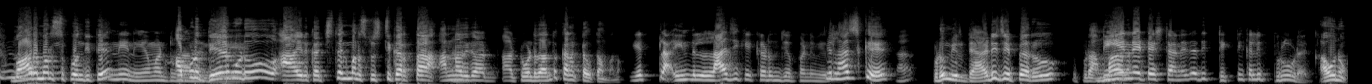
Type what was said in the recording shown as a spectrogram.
మారు మనసు పొందితే నేను ఏమంటున్నాను అప్పుడు దేవుడు ఆయన ఖచ్చితంగా మన సృష్టికర్త అన్నది అటువంటి దాంతో కనెక్ట్ అవుతాం మనం. ఎట్లా? లాజిక్ ఎక్కడ ఉంది చెప్పండి మీరు? లాజికే? ఇప్పుడు మీరు డాడీ చెప్పారు ఇప్పుడు డిఎన్ఏ టెస్ట్ అనేది అది టెక్నికలీ ప్రూవ్డ్ అది. అవును.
